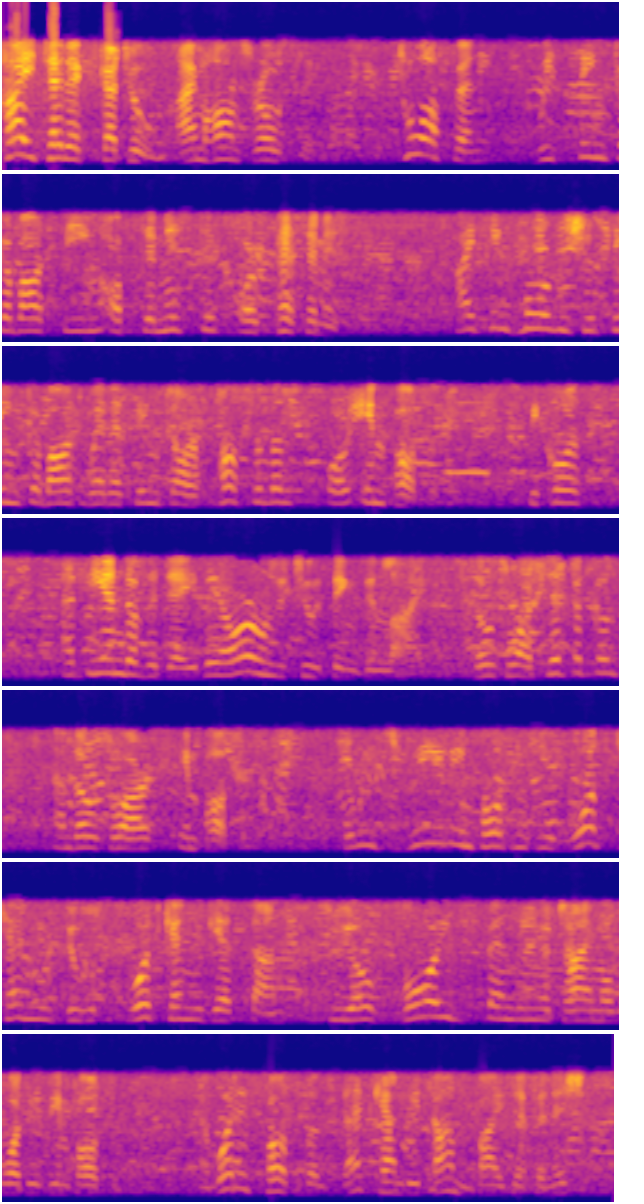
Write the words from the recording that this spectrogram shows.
Hi TEDx Khartoum, I'm Hans Rosling. Too often we think about being optimistic or pessimistic. I think more we should think about whether things are possible or impossible. Because at the end of the day, there are only two things in life those who are difficult and those who are impossible. So it's really important to you what can you do, what can you get done to avoid spending your time on what is impossible. And what is possible, that can be done by definition.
